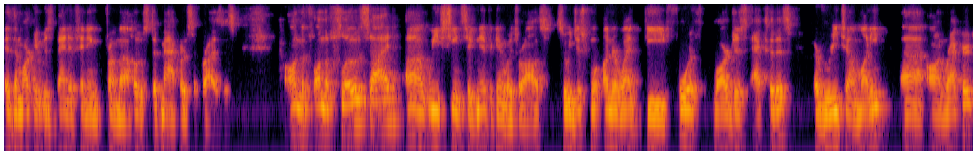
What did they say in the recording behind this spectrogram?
as the market was benefiting from a host of macro surprises. On the on the flow side, uh, we've seen significant withdrawals. So we just underwent the fourth largest exodus of retail money uh, on record,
